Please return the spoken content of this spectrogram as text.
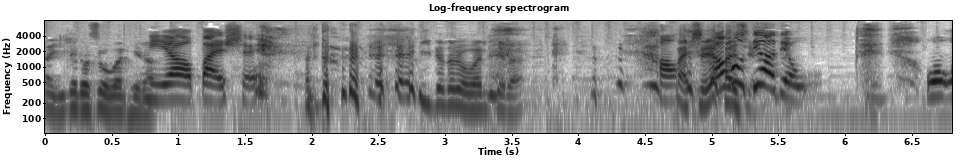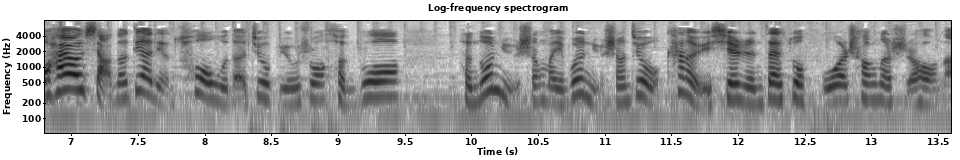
那一定都是有问题的。你要拜谁？对，一定都是有问题的。好，拜谁？然后第二点，我我还要想到第二点错误的，就比如说很多很多女生嘛，也不是女生，就我看到有一些人在做俯卧撑的时候呢，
